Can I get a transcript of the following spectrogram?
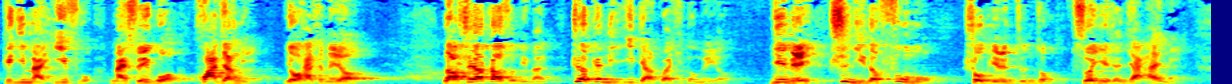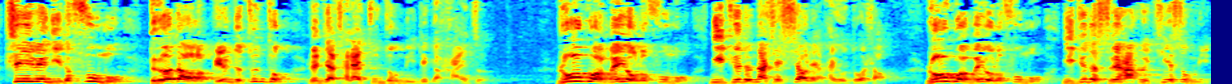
给你买衣服、买水果，夸奖你，有还是没有？老师要告诉你们，这跟你一点关系都没有，因为是你的父母受别人尊重，所以人家爱你；是因为你的父母得到了别人的尊重，人家才来尊重你这个孩子。如果没有了父母，你觉得那些笑脸还有多少？如果没有了父母，你觉得谁还会接送你？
